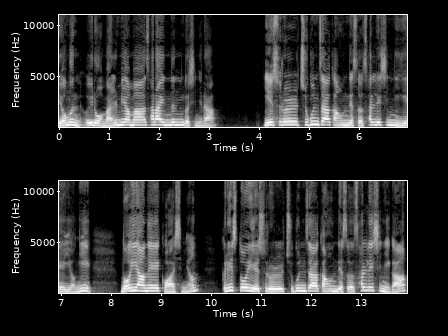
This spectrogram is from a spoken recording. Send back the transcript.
영은 의로 말미암아 살아있는 것이니라. 예수를 죽은 자 가운데서 살리신 이의 영이 너희 안에 거하시면 그리스도 예수를 죽은 자 가운데서 살리신 이가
